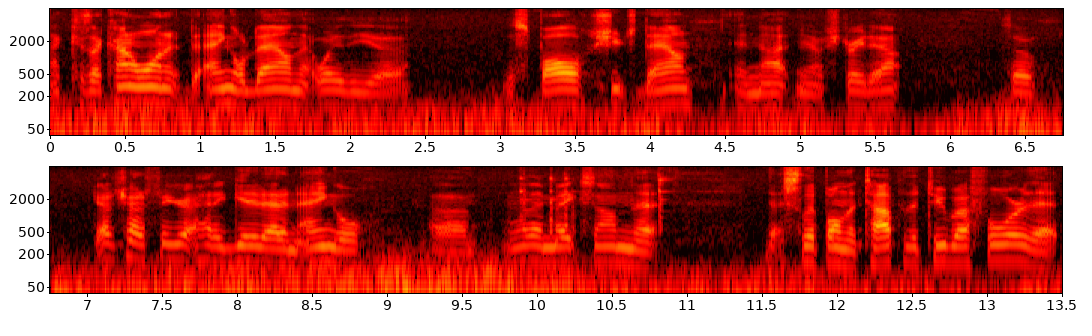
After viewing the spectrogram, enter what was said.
Because I kind of want it to angle down that way the uh, the spall shoots down and not you know straight out. So got to try to figure out how to get it at an angle. Um, I know they make some that that slip on the top of the 2x4 that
